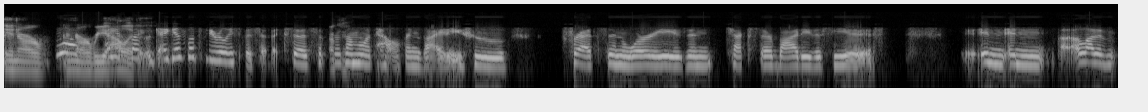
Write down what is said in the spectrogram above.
in our well, in our reality. I guess, I guess, let's be really specific. So, so for okay. someone with health anxiety who frets and worries and checks their body to see if in in a lot of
